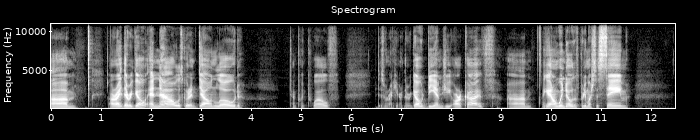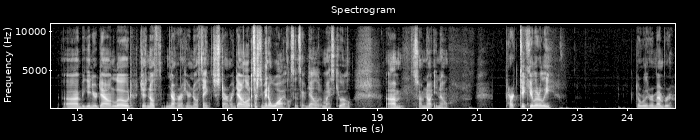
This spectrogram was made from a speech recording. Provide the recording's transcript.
Um, all right, there we go. And now let's go ahead and download 10.12. This one right here. There we go. DMG archive. Um, again, on Windows, it's pretty much the same. Uh, begin your download. Just no, not right here. No thanks. Just start my download. It's actually been a while since I've downloaded MySQL. Um, so I'm not, you know, particularly don't really remember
